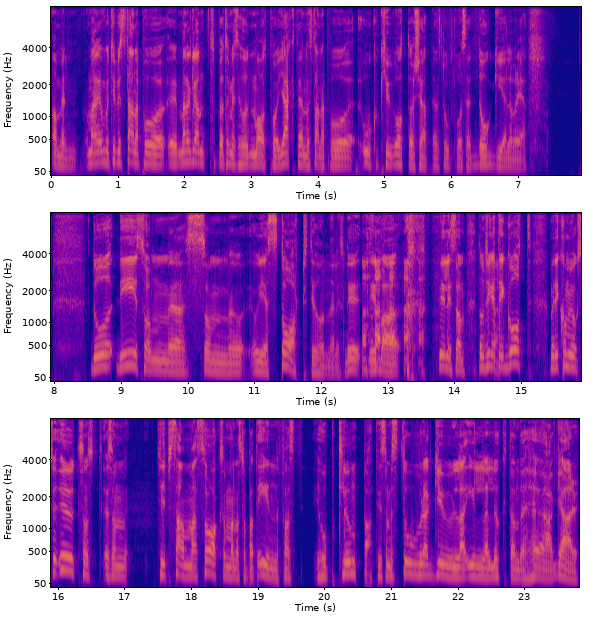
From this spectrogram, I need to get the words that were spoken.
Ja, men, om man, om man typ stannar på, eh, man har glömt att ta med sig hundmat på jakten och stannar på OKQ8 och köper en stor påse Doggy eller vad det är. Då, det är som, eh, som att ge start till hunden. Liksom. Det, det är bara, det är liksom, de tycker att det är gott, men det kommer ju också ut som, som typ samma sak som man har stoppat in fast ihopklumpat. Det är som stora gula illaluktande högar.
